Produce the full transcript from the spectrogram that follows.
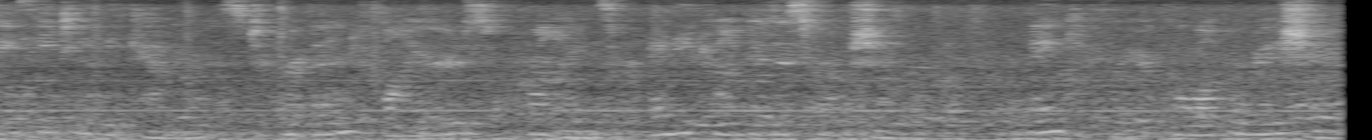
CCTV cameras to prevent fires, crimes, or any kind of disruption. Thank you for your cooperation.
